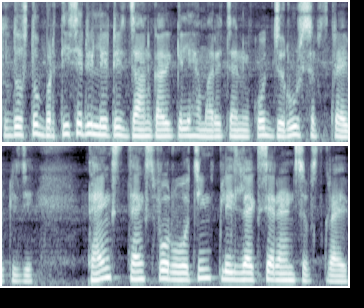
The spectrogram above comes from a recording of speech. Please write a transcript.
तो दोस्तों, भर्ती से रिलेटेड जानकारी के लिए हमारे चैनल को ज़रूर सब्सक्राइब कीजिए। Thanks thanks for watching. Please like, share and subscribe.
